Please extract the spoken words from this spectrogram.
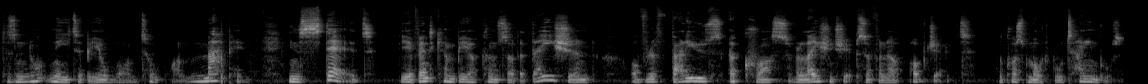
does not need to be a one-to-one -one mapping. Instead, the event can be a consolidation of the values across relationships of an object across multiple tables.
